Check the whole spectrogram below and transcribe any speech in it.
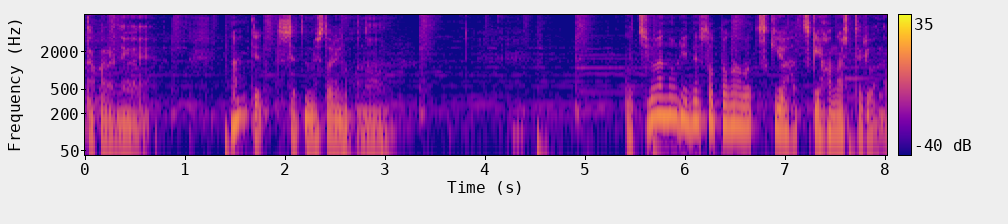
だからねなんて説明したらいいのかな。内輪ノリで外側を突き突き放してるような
